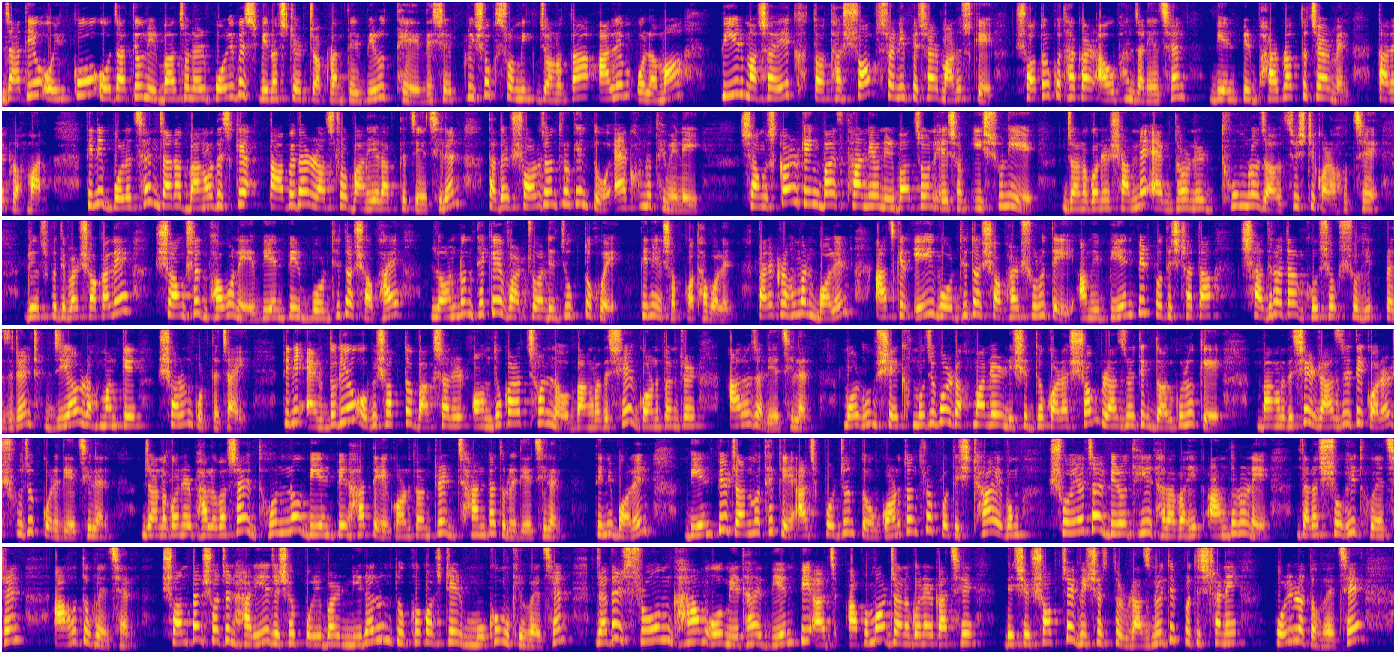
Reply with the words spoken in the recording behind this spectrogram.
জাতীয় ঐক্য ও জাতীয় নির্বাচনের পরিবেশ বিনষ্টের চক্রান্তের বিরুদ্ধে দেশের কৃষক, শ্রমিক, জনতা, আলেম, ওলামা, পীর মাসায়েক তথা সব শ্রেণি পেশার মানুষকে সতর্ক থাকার আহ্বান জানিয়েছেন বিএনপির ভারপ্রাপ্ত চেয়ারম্যান তারেক রহমান। তিনি বলেছেন, যারা বাংলাদেশকে তাবেদার রাষ্ট্র বানিয়ে রাখতে চেয়েছিলেন, তাদের ষড়যন্ত্র কিন্তু এখনও থেমে নেই। সংস্কার কিংবা স্থানীয় নির্বাচন এসব ইস্যু নিয়ে জনগণের সামনে এক ধরনের ধূম্রজাল সৃষ্টি করা হচ্ছে। বৃহস্পতিবার সকালে সংসদ ভবনে বিএনপির বর্ধিত সভায় লন্ডন থেকে ভার্চুয়ালি যুক্ত হয়ে তিনি এসব কথা বলেন। তারেক রহমান বলেন, আজকের এই বর্ধিত সভার শুরুতেই আমি বিএনপির প্রতিষ্ঠাতা স্বাধীনতার ঘোষক শহীদ প্রেসিডেন্ট জিয়াউর রহমানকে স্মরণ করতে চাই। তিনি একদলীয় অভিশপ্ত বাকশালের অন্ধকারাচ্ছন্ন বাংলাদেশে গণতন্ত্রের আলো জ্বালিয়েছিলেন। মরহুম শেখ মুজিবুর রহমানের নিষিদ্ধ করা সব রাজনৈতিক দলগুলোকে বাংলাদেশের রাজনীতি করার সুযোগ করে দিয়েছিলেন। জনগণের ভালোবাসায় ধন্য বিএনপির হাতে গণতন্ত্রের ঝান্ডা তুলে দিয়েছিলেন। তিনি বলেন, বিএনপির জন্ম থেকে আজ পর্যন্ত গণতন্ত্র প্রতিষ্ঠা এবং স্বৈরাচার বিরোধী ধারাবাহিক আন্দোলনে যারা শহীদ হয়েছেন, আহত হয়েছেন সন্তান স্বজন হারিয়ে যেসব পরিবার নিদারুণ দুঃখ কষ্টের মুখোমুখি হয়েছেন, যাদের শ্রম, ঘাম ও মেধায় বিএনপি আজ আপামর জনগণের কাছে দেশের সবচেয়ে বিশ্বস্ত রাজনৈতিক প্রতিষ্ঠানে পরিণত হয়েছে।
